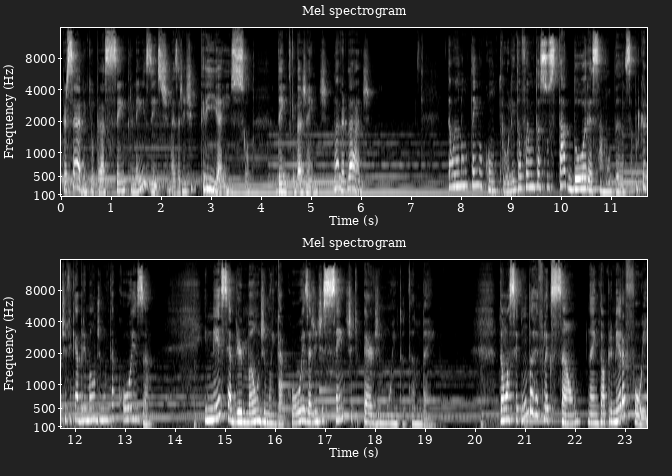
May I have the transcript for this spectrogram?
Percebem que o para sempre nem existe, mas a gente cria isso dentro da gente, não é verdade? Então eu não tenho controle. Então foi muito assustador essa mudança, porque eu tive que abrir mão de muita coisa. E nesse abrir mão de muita coisa, a gente sente que perde muito também. Então, a segunda reflexão, né? Então, a primeira foi:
